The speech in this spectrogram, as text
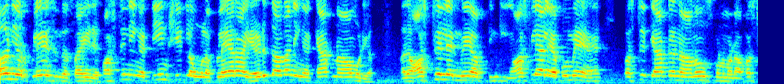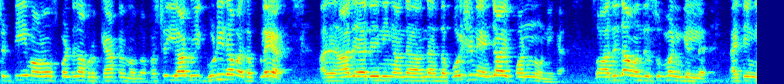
earn your place இந்த சைடு ஃபர்ஸ்ட் நீங்க டீம் ஷீட்ல உங்களை பிளேயரா எடுத்தா தான் நீங்க கேப்டன் ஆக முடியும். அது ஆஸ்திரேலியன் வே ஆஃப் திங்கிங் ஆஸ்திரேலியால எப்பவுமே ஃபர்ஸ்ட் கேப்டன் அனௌன்ஸ் பண்ண மாட்டான். ஃபர்ஸ்ட் டீம் அனௌன்ஸ் பண்ணிட்டு தான் அப்புறம் கேப்டன் வந்தோம் first you have to be good enough as a player அது அது அது நீங்க அந்த அந்த அந்த பொசிஷனை என்ஜாய் பண்ணணும் நீங்க. ஸோ அதுதான் வந்து சுப்மன் கில் ஐ திங்க்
